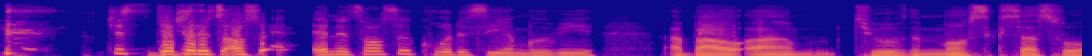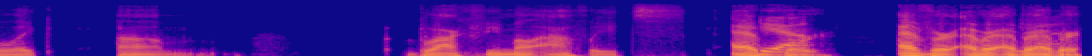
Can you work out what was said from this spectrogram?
just yeah, just- but it's also and it's also cool to see a movie about um two of the most successful like um black female athletes ever, Yeah. Ever, ever, ever, Yeah. ever.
